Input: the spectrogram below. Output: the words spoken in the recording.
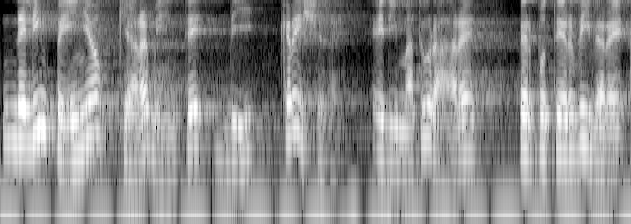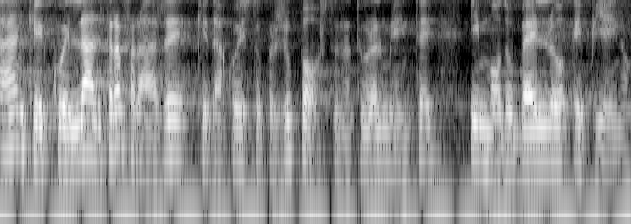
nell'impegno chiaramente di crescere e di maturare per poter vivere anche quell'altra frase che dà questo presupposto, naturalmente, in modo bello e pieno.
